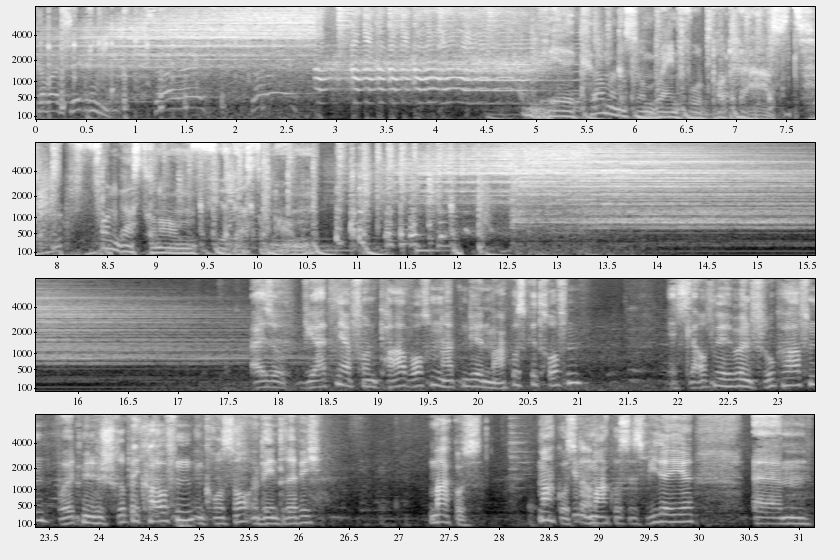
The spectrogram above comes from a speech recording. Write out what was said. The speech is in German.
Streicher mal schicken. Service, Service. Willkommen zum Brain Food Podcast. Von Gastronom für Gastronomen. Also, wir hatten ja vor ein paar Wochen, hatten wir einen Markus getroffen. Jetzt laufen wir über den Flughafen, wollten mir eine Schrippe kaufen, ein Croissant. Und wen treffe ich? Markus. Markus. Genau. Und Markus ist wieder hier. Ähm,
